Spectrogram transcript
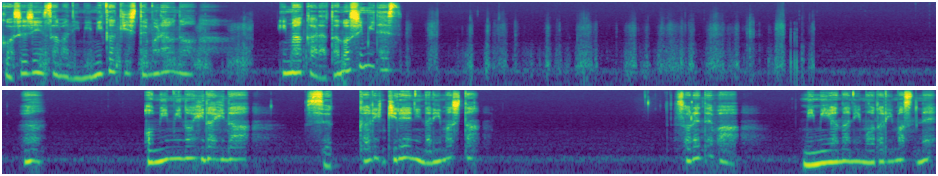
ご主人様に耳かきしてもらうの。今から楽しみです。うん。お耳のひだひだすっかりきれいになりました。それでは耳穴に戻りますね。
